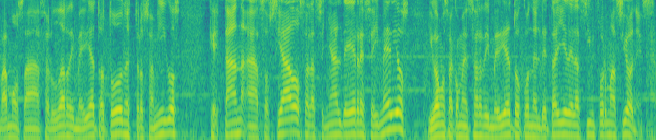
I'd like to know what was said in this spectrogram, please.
Vamos a saludar de inmediato a todos nuestros amigos que están asociados a la señal de R6 Medios y vamos a comenzar de inmediato con el detalle de las informaciones.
